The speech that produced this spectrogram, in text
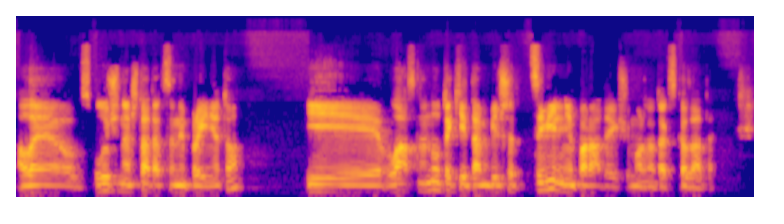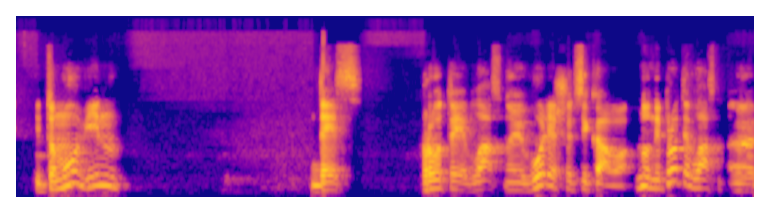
але в Сполучених Штатах це не прийнято. І, власне, ну такі там більше цивільні паради, якщо можна так сказати. І тому він десь проти власної волі, що цікаво, ну не проти власної,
